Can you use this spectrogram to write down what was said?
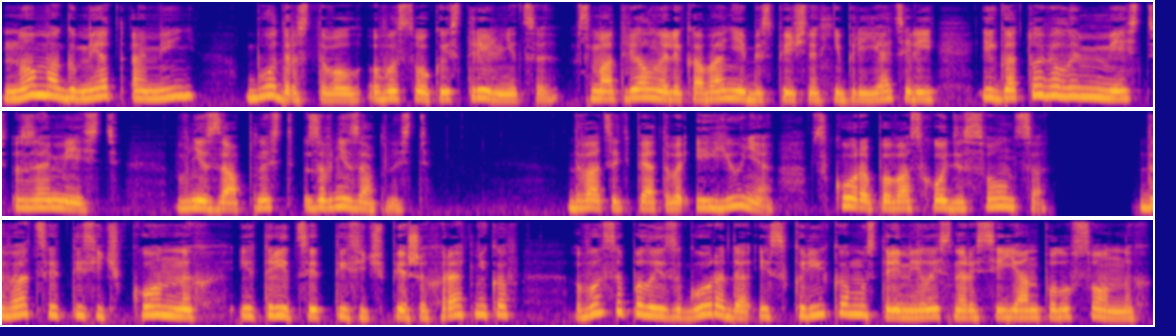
Но Магмед Аминь бодрствовал в высокой стрельнице, смотрел на ликование беспечных неприятелей и готовил им месть за месть, внезапность за внезапность. 25 июня, скоро по восходе солнца, 20 тысяч конных и 30 тысяч пеших ратников высыпало из города и с криком устремилось на россиян полусонных,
